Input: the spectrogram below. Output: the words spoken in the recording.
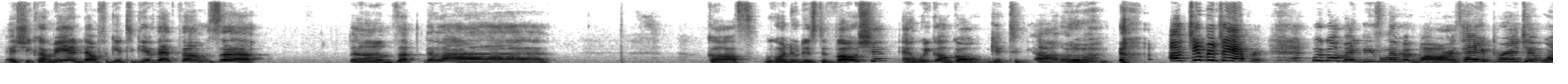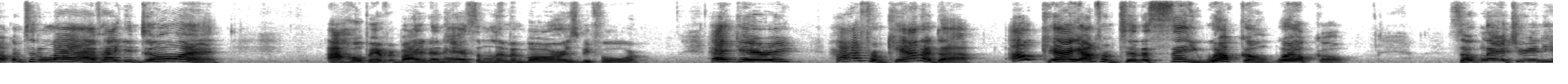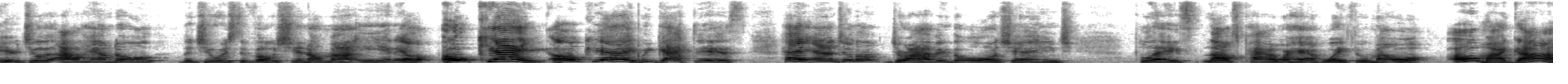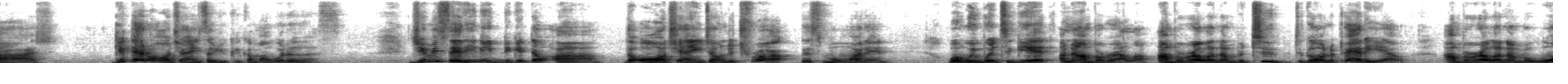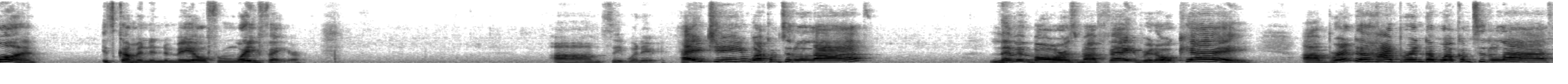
As you come in, don't forget to give that thumbs up. Thumbs up the live. Cause we're going to do this devotion and we're going to go get to... Uh, uh, Jimmy Jeffrey. We're going to make these lemon bars. Hey, Bridget, welcome to the live. How you doing? I hope everybody done had some lemon bars before. Hey, Gary. Hi from Canada. Okay, I'm from Tennessee. Welcome, welcome. So glad you're in here. Jew I'll handle the Jewish devotion on my end. Okay, okay, we got this. Hey, Angela, driving the oil change place, lost power halfway through my oil. Oh my gosh. Get that oil change so you can come on with us. Jimmy said he needed to get the um the oil change on the truck this morning when we went to get an umbrella, umbrella number two to go on the patio. Umbrella number one is coming in the mail from Wayfair. Um, see whatever. Hey, Gene, welcome to the live. Lemon bar is my favorite. Okay. Uh, Brenda, hi Brenda, welcome to the live.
